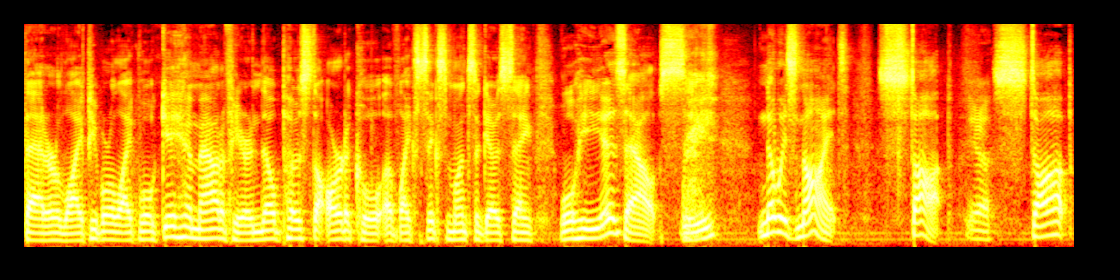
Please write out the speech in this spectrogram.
that are like people are like, "Well, get him out of here," and they'll post the article of like six months ago saying, "Well, he is out." See, no, he's not. Stop. Yeah. Stop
